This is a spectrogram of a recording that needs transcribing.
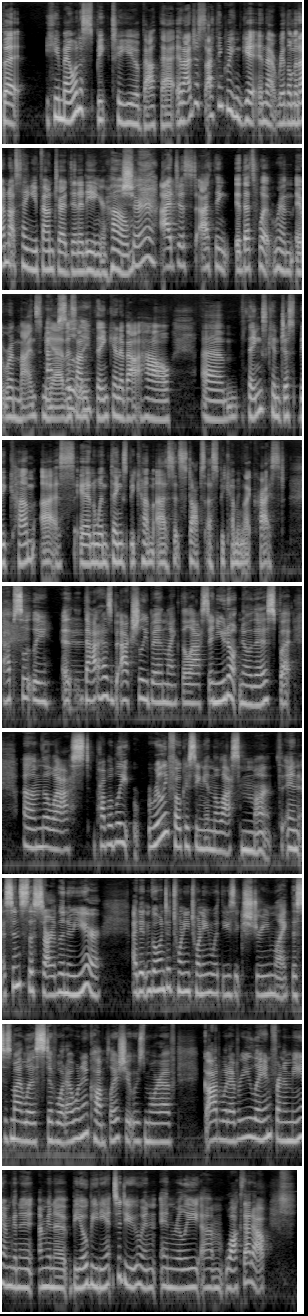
but He may want to speak to you about that. And I just, I think we can get in that rhythm. And I'm not saying you found your identity in your home. Sure. I just I think that's what rem, it reminds me of as I'm thinking about how um, things can just become us, and when things become us, it stops us becoming like Christ. Absolutely. Uh, That has actually been like the last, and you don't know this, but um, the last, probably really focusing in the last month. And since the start of the new year, I didn't go into 2020 with these extreme, like, this is my list of what I want to accomplish. It was more of, God, whatever you lay in front of me, I'm gonna, I'm gonna be obedient to do and and really um, walk that out.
